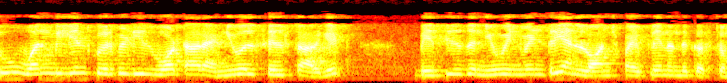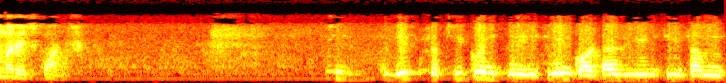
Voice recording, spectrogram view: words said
to 1 million square feet is what our annual sales target basis the new inventory and launch pipeline and the customer response this subsequent ensuing quarters, we will see some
